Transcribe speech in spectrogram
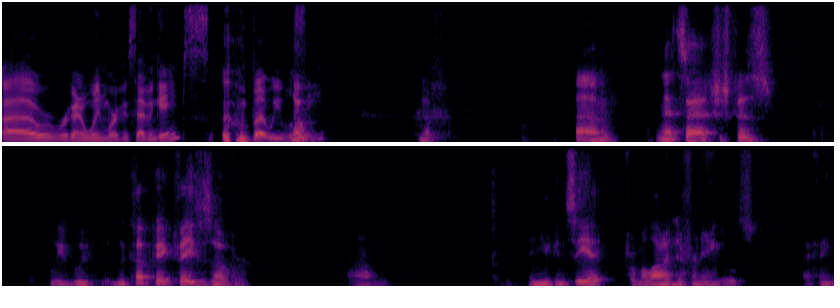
uh, we're going to win more than seven games, but we will Nope. see. Yep. Um, and that's sad, just because we we the cupcake phase is over, um, and you can see it from a lot of different angles. I think,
